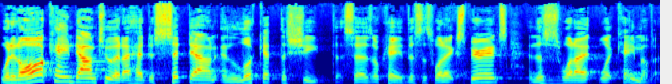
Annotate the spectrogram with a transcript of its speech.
When it all came down to it, I had to sit down and look at the sheet that says, okay, this is what I experienced, and this is what, I, what came of it.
